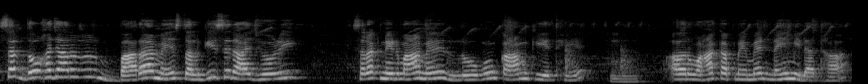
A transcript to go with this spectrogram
सर 2012 में सलगी से राजौरी सड़क निर्माण में लोगों काम किए थे और वहाँ का पेमेंट नहीं मिला था।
